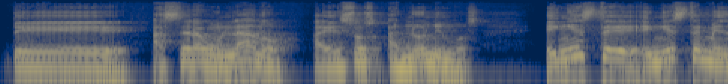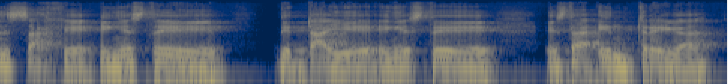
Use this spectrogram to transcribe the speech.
de hacer a un lado a esos anónimos. En este, en este mensaje, en este detalle, en este, esta entrega,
